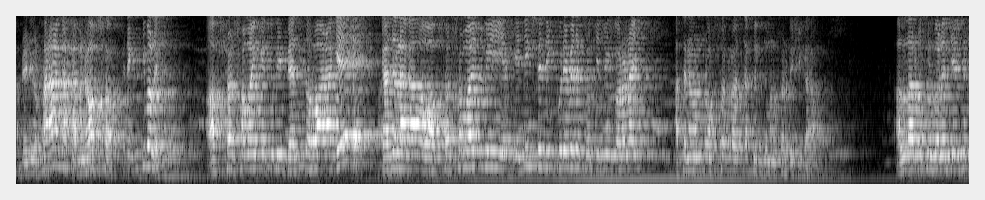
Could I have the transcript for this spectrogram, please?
আপনি এটা ফারাক আঁকা মানে অবসর। এটা কি বলে? অবসর সময়কে তুমি ব্যস্ত হওয়ার আগে কাজে লাগাও। অবসর সময় তুমি এদিক সেদিক ঘুরে বেড়েছো, কিছুই করো নাই। আছে না মানুষ? অবসর থাকলে কিন্তু মানুষ আর বেশি খারাপ। আল্লাহ রসুল বলে দিয়েছেন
